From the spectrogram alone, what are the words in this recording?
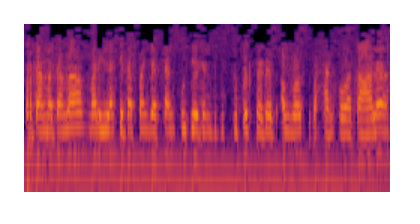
Pertama-tama marilah kita panjatkan puja dan puji syukur kepada Allah Subhanahu wa taala.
